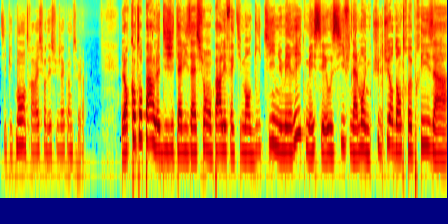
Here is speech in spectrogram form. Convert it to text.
Typiquement, on travaille sur des sujets comme ceux-là. Alors quand on parle digitalisation, on parle effectivement d'outils numériques, mais c'est aussi finalement une culture d'entreprise à,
